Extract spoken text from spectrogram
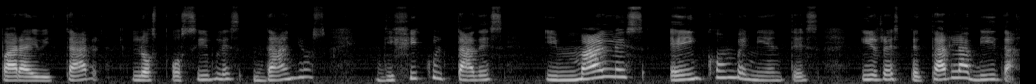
para evitar los posibles daños, dificultades y males e inconvenientes y respetar la vida,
